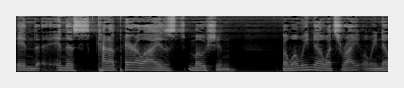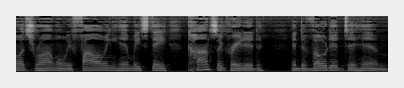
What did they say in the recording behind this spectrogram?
in in this kind of paralyzed motion. But when we know what's right, when we know what's wrong, when we're following Him, we stay consecrated and devoted to Him,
